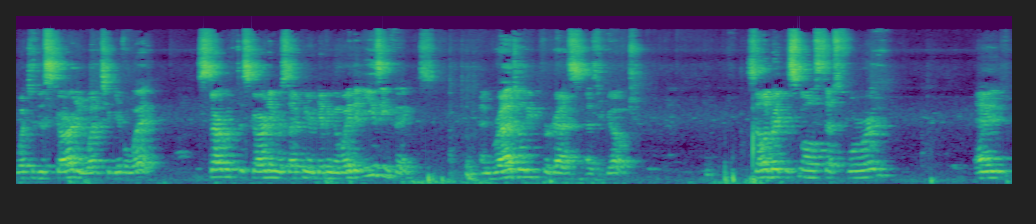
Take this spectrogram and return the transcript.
what to discard, and what to give away. Start with discarding, recycling, or giving away the easy things, and gradually progress as you go. Celebrate the small steps forward, and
